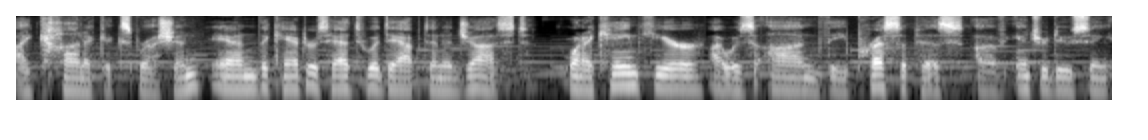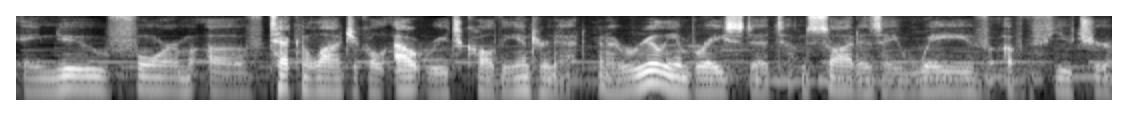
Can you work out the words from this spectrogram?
iconic expression, and the cantors had to adapt and adjust. When I came here, I was on the precipice of introducing a new form of technological outreach called the internet, and I really embraced it and saw it as a wave of the future.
